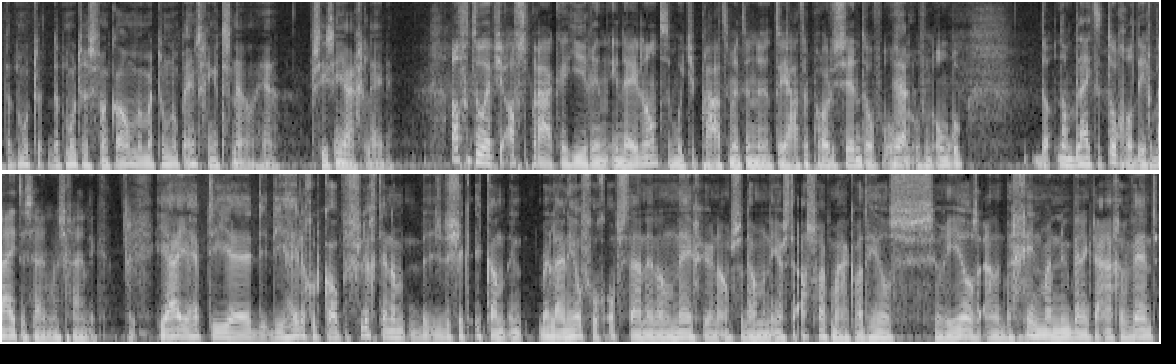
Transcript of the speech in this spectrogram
dat, moet, er- dat moet er eens van komen. Maar toen opeens ging het snel, ja. Precies een jaar geleden. Af en toe heb je afspraken hier in, in Nederland. Dan moet je praten met een, theaterproducent of, of, Ja. een, of een omroep. Dan, blijkt het toch wel dichtbij te zijn waarschijnlijk. Ja, je hebt die, eh, die, die hele goedkope vlucht. En dan, dus ik, ik kan in Berlijn heel vroeg opstaan en dan om negen uur in Amsterdam een eerste afspraak maken. Wat heel surreëel is aan het begin, maar nu ben ik daaraan gewend.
